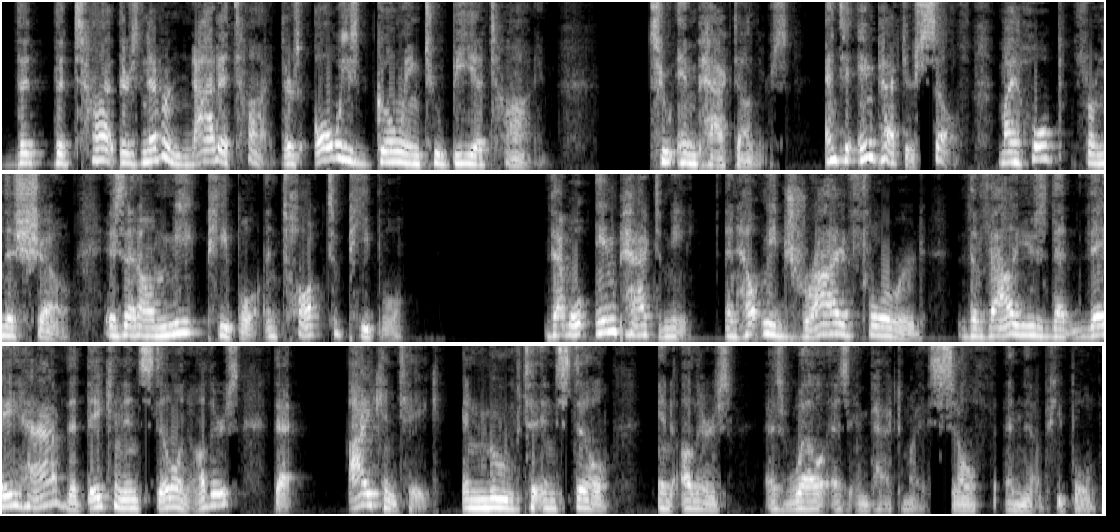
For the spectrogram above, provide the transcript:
the the time. There's never not a time. There's always going to be a time to impact others and to impact yourself. My hope from this show is that I'll meet people and talk to people that will impact me and help me drive forward the values that they have, that they can instill in others, that I can take and move to instill in others as well as impact myself and the people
